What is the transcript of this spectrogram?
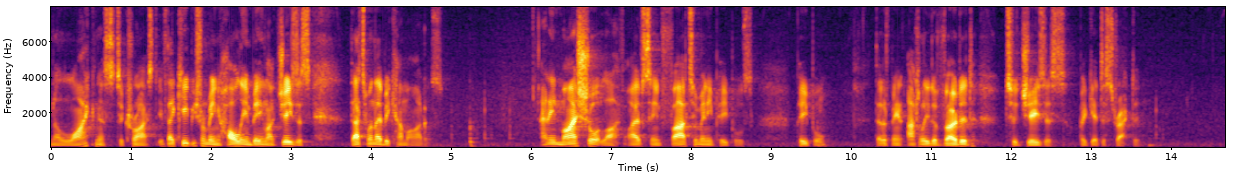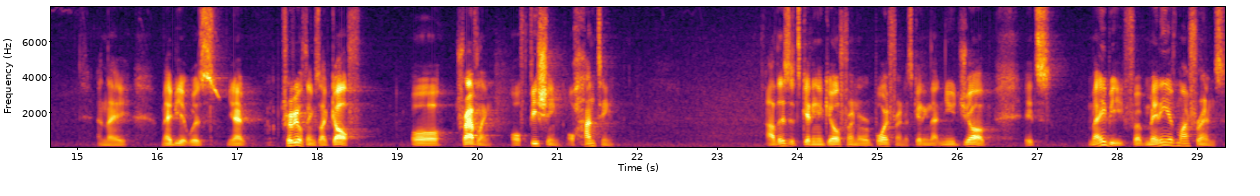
in a likeness to Christ, if they keep you from being holy and being like Jesus, that's when they become idols. And in my short life, I have seen far too many people's, people that have been utterly devoted to Jesus but get distracted. And they maybe it was, you know, trivial things like golf or traveling or fishing or hunting. Others, it's getting a girlfriend or a boyfriend, it's getting that new job. It's maybe for many of my friends,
